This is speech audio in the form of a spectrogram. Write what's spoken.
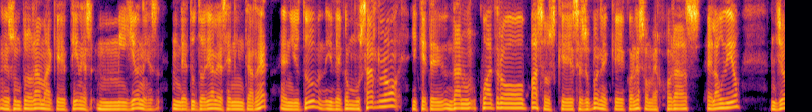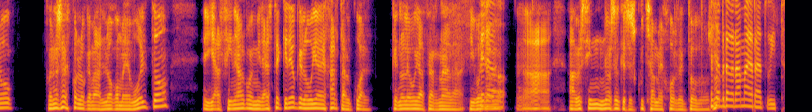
es un programa que tienes millones de tutoriales en Internet, en YouTube, y de cómo usarlo, y que te dan cuatro pasos que se supone que con eso mejoras el audio. Yo con eso es con lo que más loco me he vuelto, y al final, pues mira, este creo que lo voy a dejar tal cual. Que no le voy a hacer nada. Y voy Pero- a, a- a ver si no es el que se escucha mejor de todos. ¿no? Ese programa es gratuito.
